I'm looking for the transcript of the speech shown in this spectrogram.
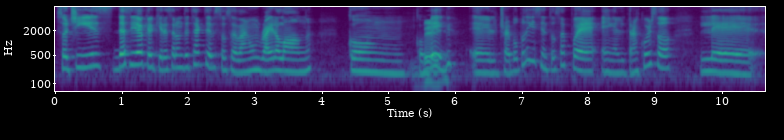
So Cheese decidió que él quiere ser un detective, so se van un ride along con, con Big. Big. el tribal police, y entonces pues en el transcurso le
